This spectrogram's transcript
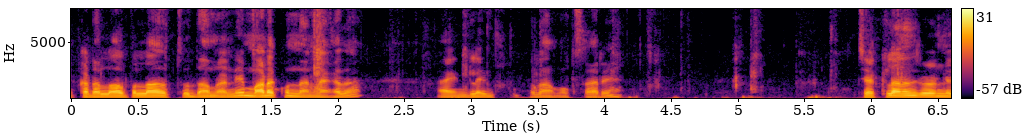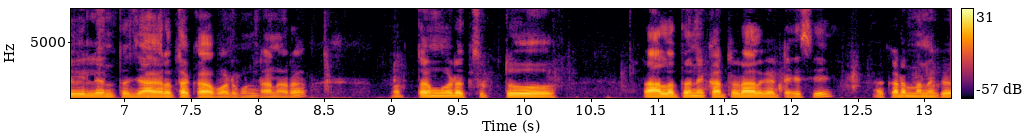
ఇక్కడ లోపల చూద్దాం రండి. మడక ఉందన్నా కదా ఆ ఇంట్లోకి పోదాం ఒకసారి. చెట్లను చూడండి వీళ్ళు ఎంత జాగ్రత్త కాపాడుకుంటున్నారో. మొత్తం కూడా చుట్టూ రాళ్ళతోనే కట్టడాలు కట్టేసి అక్కడ మనకు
